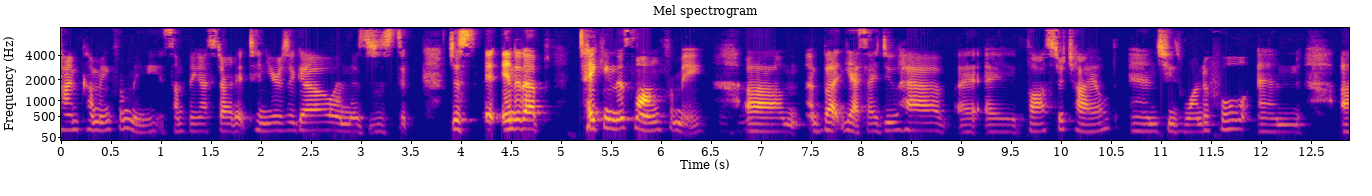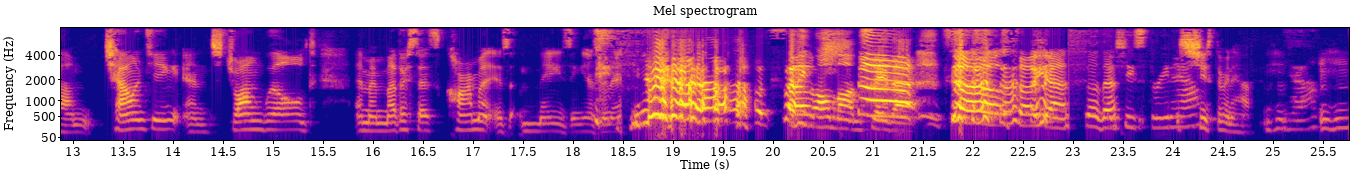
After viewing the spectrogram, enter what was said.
time coming for me. It's something I started ten years ago, and there's just just it ended up taking this long for me. Um, but yes, I do have a, a, foster child, and she's wonderful and um, challenging and strong willed. And my mother says karma is amazing, isn't it? so, I think all moms say that. so, so yeah. So that she's three and a half. She's three and a half. Mm-hmm. Yeah. Mm-hmm.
